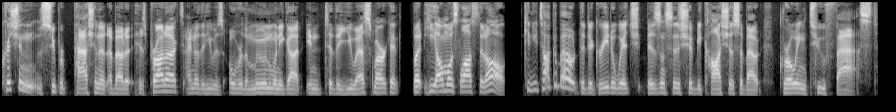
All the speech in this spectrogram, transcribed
Christian was super passionate about his product. I know that he was over the moon when he got into the US market, but he almost lost it all. Can you talk about the degree to which businesses should be cautious about growing too fast?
